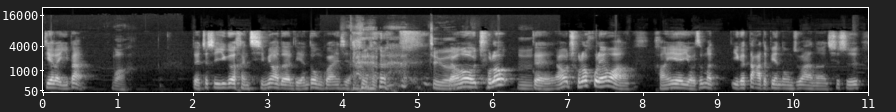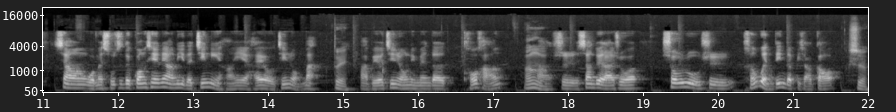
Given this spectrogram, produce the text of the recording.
跌了一半，哇，对，这是一个很奇妙的联动关系。这个，然后除了嗯，对，然后除了互联网行业有这么一个大的变动之外呢，其实像我们熟知的光鲜亮丽的金领行业，还有金融嘛，对，啊，比如金融里面的投行，嗯，啊，是相对来说收入是很稳定的，比较高。是。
